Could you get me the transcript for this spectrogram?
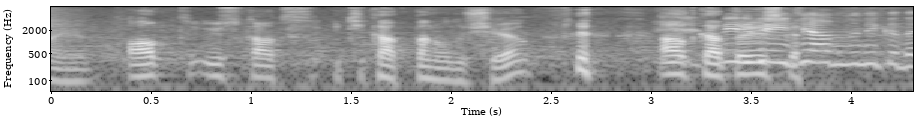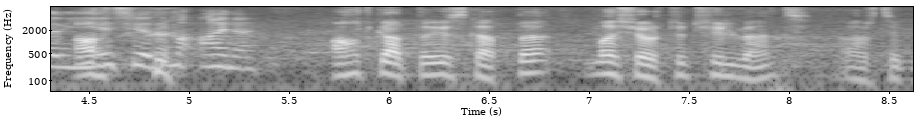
Aynen. Alt üst kat iki kattan oluşuyor. Alt katta Benim üst kat, heyecanımı ne kadar iyi Alt- yaşadım. Aynen. alt katta üst katta başörtü, tülbent artık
